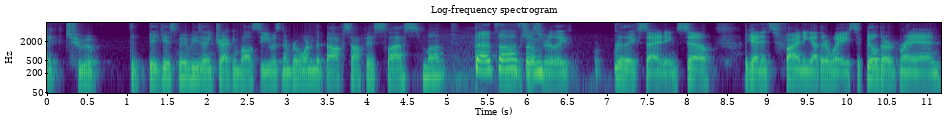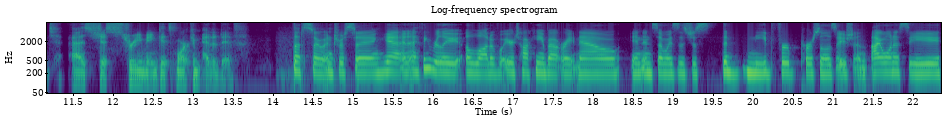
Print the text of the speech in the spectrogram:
I think, two of the biggest movies. I think Dragon Ball Z was number one in the box office last month. That's awesome. Um, which is really really exciting. So again, it's finding other ways to build our brand as just streaming gets more competitive. That's so interesting. Yeah. And I think really a lot of what you're talking about right now, in, in some ways, is just the need for personalization. I want to see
